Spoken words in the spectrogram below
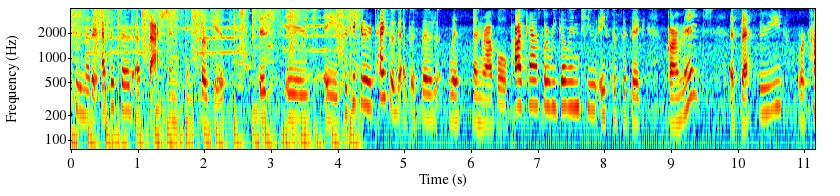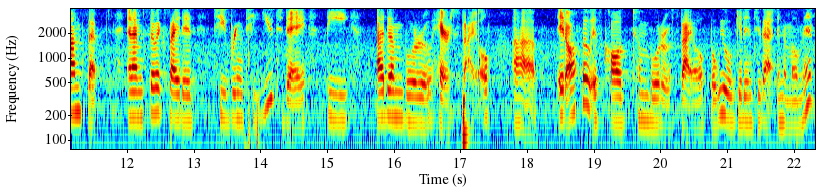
to another episode of Fashion in Focus. This is a particular type of episode with Unravel Podcast where we go into a specific garment, accessory, or concept. And I'm so excited to bring to you today the Edamburu hairstyle. Uh, it also is called Tumburu style, but we will get into that in a moment.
